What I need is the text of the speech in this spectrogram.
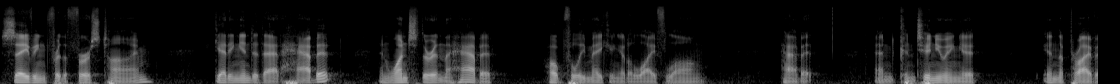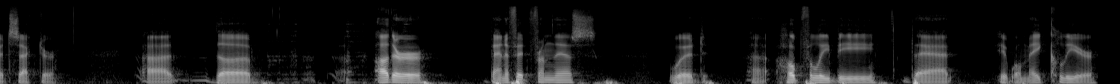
saving for the first time, getting into that habit, and once they're in the habit, hopefully making it a lifelong habit and continuing it in the private sector. Uh, the other benefit from this would uh, hopefully be that it will make clear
